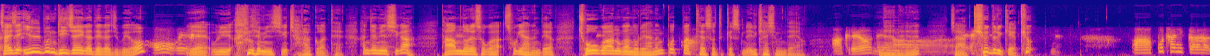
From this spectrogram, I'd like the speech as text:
자, 이제 1분 DJ가 돼가지고요. 오, 예. 예, 우리 한재민 씨가 잘할 것 같아. 한재민 네. 씨가 다음 노래 소가, 소개하는데요. 조관우가 노래하는 꽃밭에서 아. 듣겠습니다. 이렇게 하시면 돼요. 아, 그래요? 네. 네네. 아, 자, 네. 큐 드릴게요. 큐. 네. 아, 꽃 하니까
